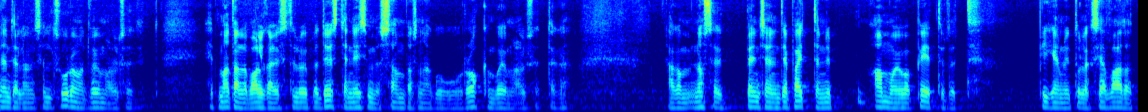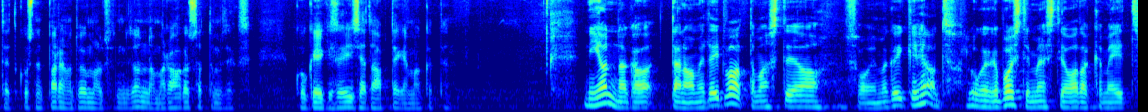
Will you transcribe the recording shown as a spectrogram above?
nendel on seal suuremad võimalused, et et madalapalgalistel võib-olla tõesti on esimeses sambas nagu rohkem võimalusi, et aga aga noh, see pensionidebatt on nüüd ammu juba peetud, et pigem nüüd tuleks jah vaadata, et kus need paremad võimalused nüüd on oma raha kasvatamiseks kui keegi seda ise tahab tegema hakata. Nii on, aga täname teid vaatamast ja soovime kõike head. lugege Postimeest ja vaadake meid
